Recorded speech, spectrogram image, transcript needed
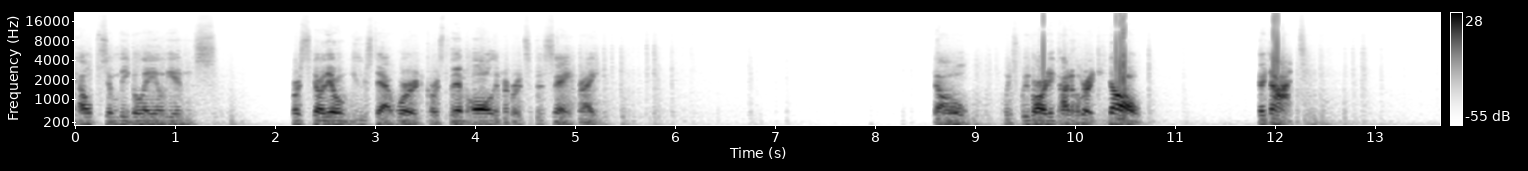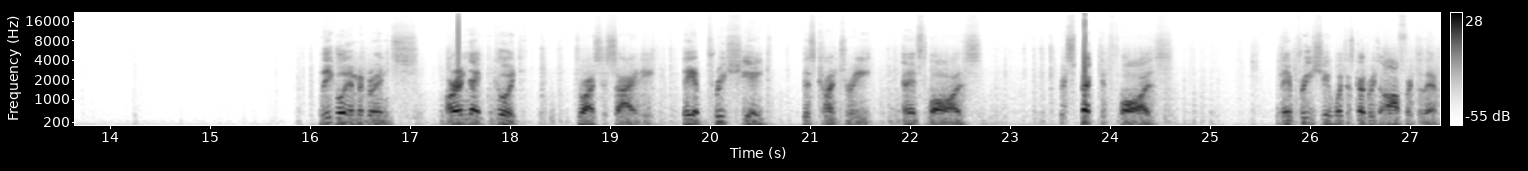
helps illegal aliens. Of course, no, they don't use that word. Of course, to them, all immigrants are the same, right? No, which we've already gone over. No, they're not. Legal immigrants are a net good to our society. They appreciate this country and its laws, respect its laws, and they appreciate what this country's offered to them.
